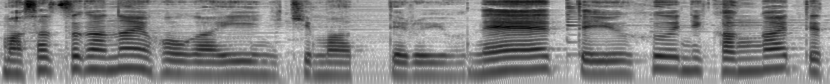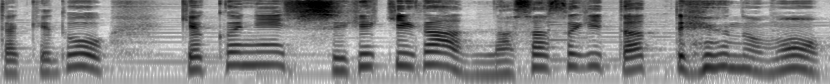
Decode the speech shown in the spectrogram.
摩擦がない方がいいに決まってるよねっていう風に考えてたけど逆に刺激がなさすぎたっていうのも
